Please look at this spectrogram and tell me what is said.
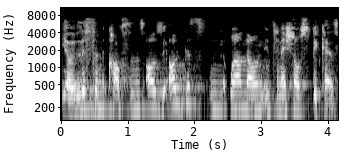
your Listen to Carlsons, all the, all these well-known international speakers.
